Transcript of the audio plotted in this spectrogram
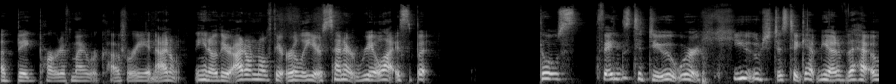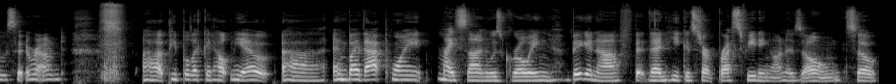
a big part of my recovery. And I don't, you know, there, I don't know if the early years center realized, but those things to do were huge just to get me out of the house and around uh, people that could help me out. Uh, and by that point, my son was growing big enough that then he could start breastfeeding on his own. So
